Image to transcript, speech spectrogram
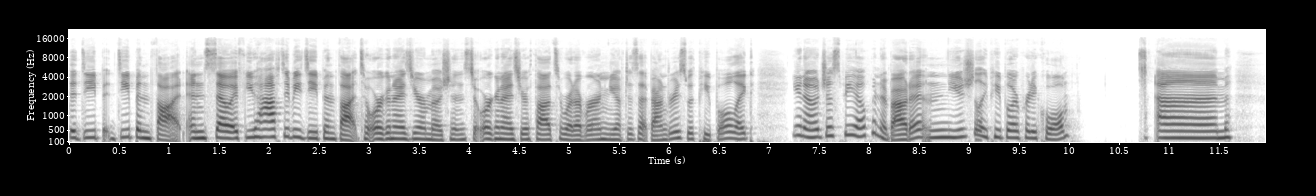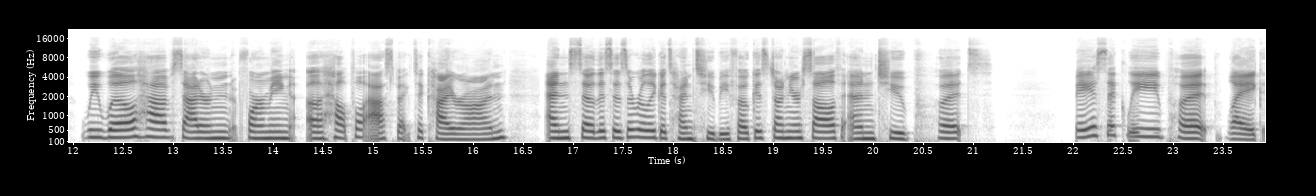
the deep deep in thought. And so if you have to be deep in thought to organize your emotions, to organize your thoughts or whatever, and you have to set boundaries with people, like, you know, just be open about it. And usually people are pretty cool. Um we will have Saturn forming a helpful aspect to Chiron. And so this is a really good time to be focused on yourself and to put basically put like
